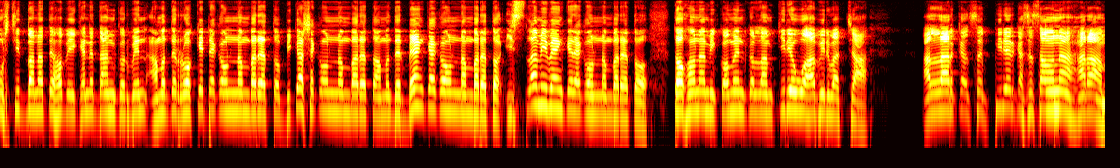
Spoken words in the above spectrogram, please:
মসজিদ বানাতে হবে, এখানে দান করবেন। আমাদের রকেট অ্যাকাউন্ট নাম্বার এত, বিকাশ অ্যাকাউন্ট নাম্বার এত, আমাদের ব্যাংক অ্যাকাউন্ট নাম্বার এত, ইসলামী ব্যাংকের অ্যাকাউন্ট নাম্বার এত। তখন আমি কমেন্ট করলাম, কিরে ওয়াহাবির বাচ্চা? আল্লাহর কাছে, পীরের কাছে চাও না, হারাম।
